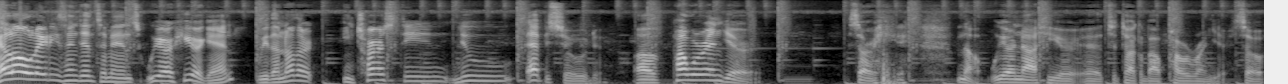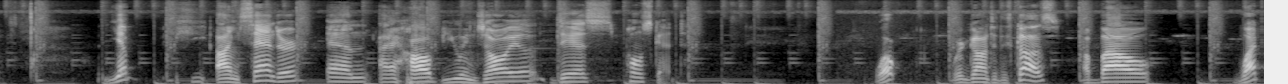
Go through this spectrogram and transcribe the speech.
Hello, ladies and gentlemen. We are here again with another interesting new episode of Power Ranger. Sorry, no, we are not here uh, to talk about Power Ranger. So, yep, he, I'm Sander, and I hope you enjoy this postcard. Well, we're going to discuss about what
